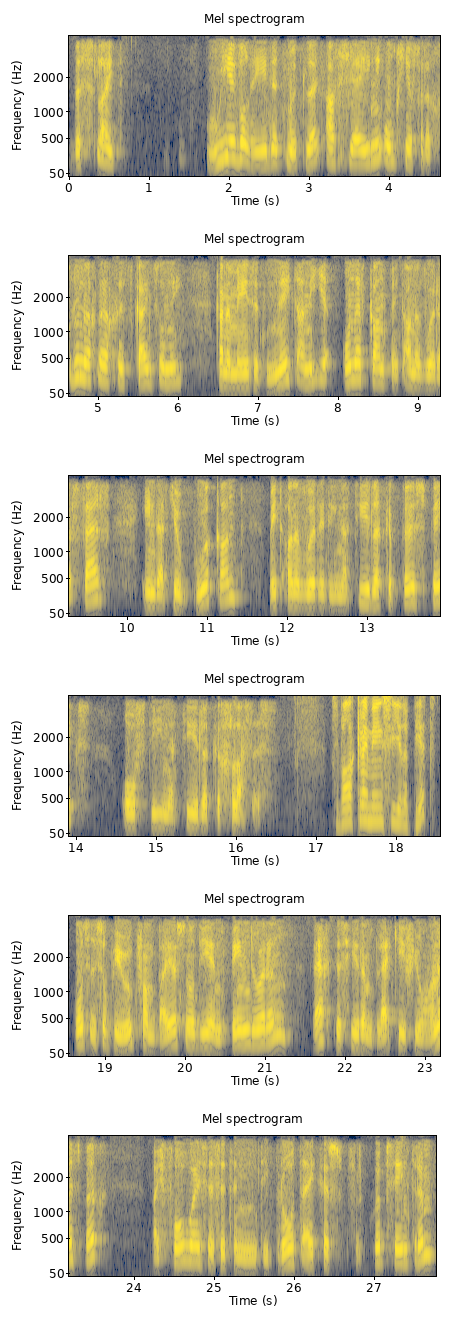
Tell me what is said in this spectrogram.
besluit hoe jy wil hê dit moet lyk as jy nie omgee vir 'n groenerige skynsel nie, kan 'n mens dit net aan die e-, onderkant met ander woorde verf en dat jou bokant met ander woorde die natuurlike perspex of die natuurlike glas is. So waar kry mense julle Piet? Ons is op die hoek van Beyersnodie en Pendoring, weg dis hier in Blackheath, Johannesburg. By Fourways is dit in die Broodeikers verkoopsentrum.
